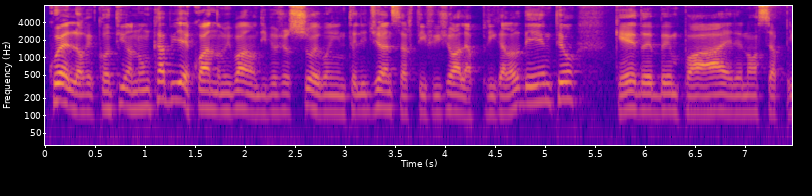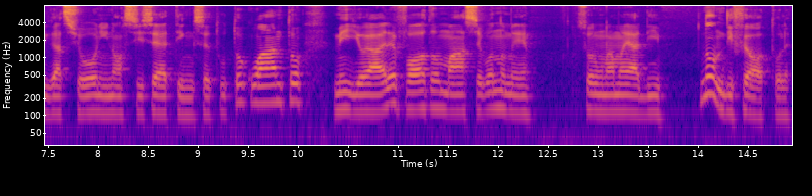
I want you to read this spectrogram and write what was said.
quello che continuo a non capire è quando mi parlano di processore con intelligenza artificiale applicata dentro, che dovrebbe imparare le nostre applicazioni, i nostri settings e tutto quanto, migliorare le foto, ma secondo me sono una marea di non di frottole,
